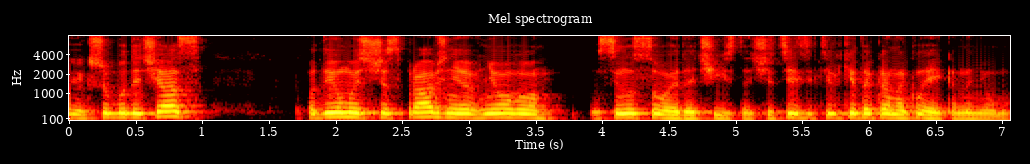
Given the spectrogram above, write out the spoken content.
якщо буде час, подивимося, чи справжня в нього синусоїда чиста, чи це тільки така наклейка на ньому.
